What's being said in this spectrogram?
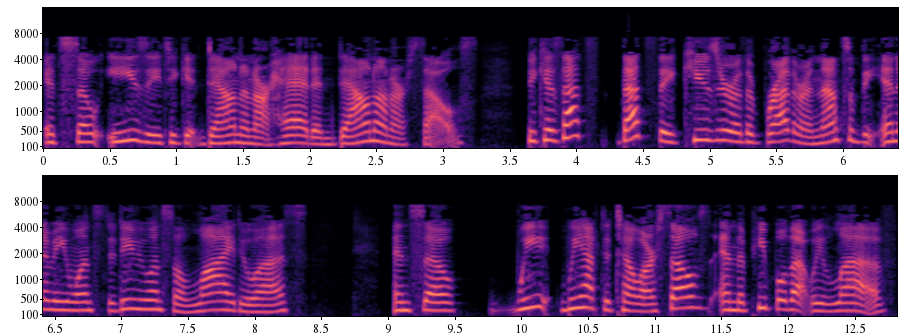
It's so easy to get down in our head and down on ourselves because that's that's the accuser of the brethren. That's what the enemy wants to do. He wants to lie to us. And so we we have to tell ourselves and the people that we love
